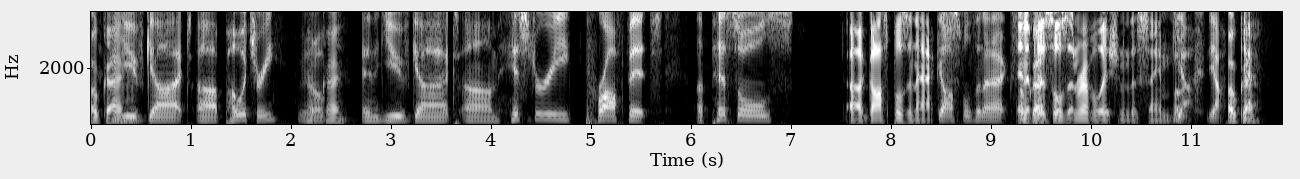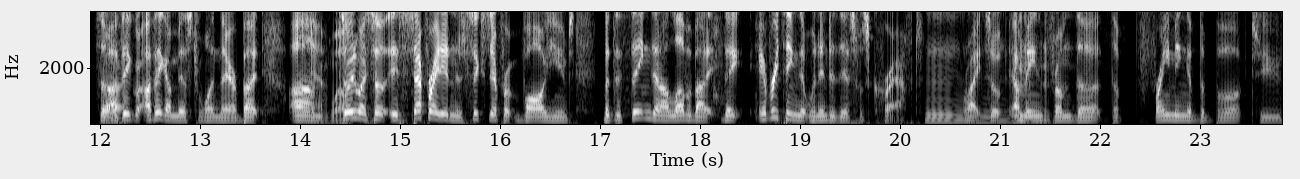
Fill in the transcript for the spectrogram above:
Okay. You've got uh, poetry, you know, Okay. and you've got um, history, prophets, epistles, Uh, Gospels and Acts, gospels, and acts. and Okay. epistles and Revelation in the same book. Yeah, yeah. Okay. So I think I think I missed one there, but um, Yeah, well. so anyway, so it's separated into six different volumes. But the thing that I love about it, they everything that went into this was craft, Mm, right? So I mean, from the the framing of the book to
